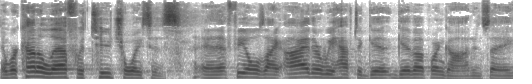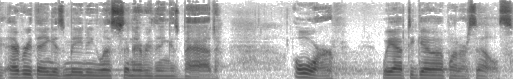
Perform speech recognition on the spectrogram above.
And we're kind of left with two choices. And it feels like either we have to give, give up on God and say everything is meaningless and everything is bad, or we have to give up on ourselves.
